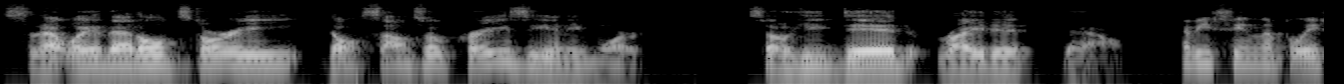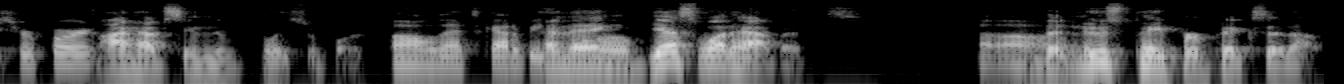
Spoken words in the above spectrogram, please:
so that way that old story don't sound so crazy anymore. So he did write it down. Have you seen the police report I have seen the police report. oh that's got to be And then guess what happens? oh. The newspaper picks it up.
